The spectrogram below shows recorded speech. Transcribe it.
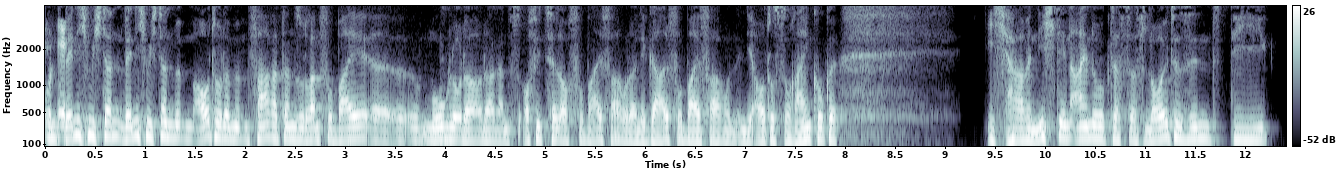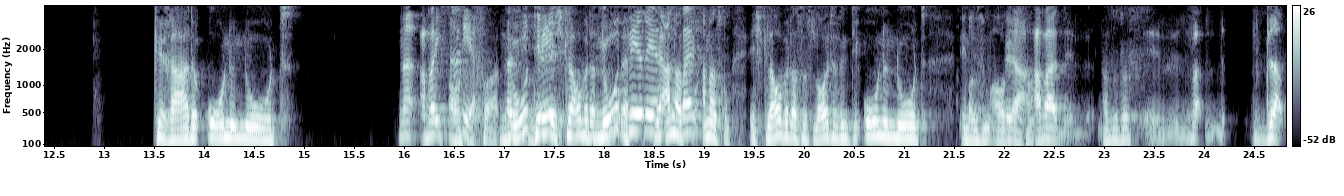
und wenn ich mich dann, wenn ich mich dann mit dem Auto oder mit dem Fahrrad dann so dran vorbei äh, mogle oder oder ganz offiziell auch vorbeifahre oder legal vorbeifahre und in die Autos so reingucke, ich habe nicht den Eindruck, dass das Leute sind, die gerade ohne Not Na, aber ich sage ja, fahren. Also Not die, wäre- ich glaube, dass Not es, wäre ja nee, andersrum, andersrum. Ich glaube, dass es Leute sind, die ohne Not in diesem Auto ja, fahren. aber also das glaub,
